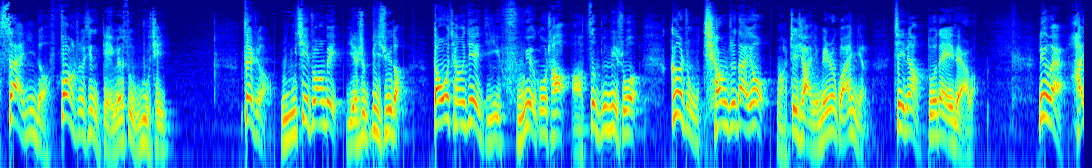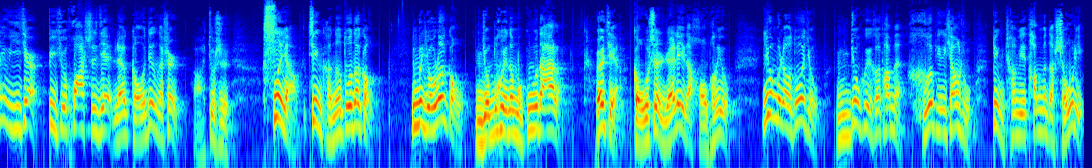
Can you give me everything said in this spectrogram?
散逸的放射性碘元素入侵。再者，武器装备也是必须的。刀枪剑戟斧钺钩叉啊，自不必说，各种枪支弹药啊，这下也没人管你了，尽量多带一点吧。另外，还有一件必须花时间来搞定的事儿啊，就是饲养尽可能多的狗。那么有了狗，你就不会那么孤单了，而且狗是人类的好朋友，用不了多久，你就会和它们和平相处，并成为他们的首领。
